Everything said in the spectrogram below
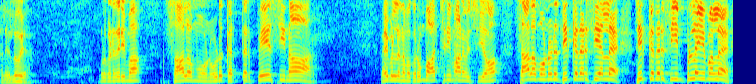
அல்லேலூயா உங்களுக்கு என்ன தெரியுமா? சாலமோனோடு கர்த்தர் பேசினார். பைபிளில் நமக்கு ரொம்ப ஆச்சரியமான விஷயம். சாலமோனு தீர்க்கதரிசி அல்ல. தீர்க்கதரிசியின் பிள்ளையும் அல்ல.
